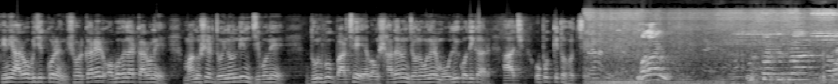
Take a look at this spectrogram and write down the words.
তিনি আরও অভিযোগ করেন, সরকারের অবহেলার কারণে মানুষের দৈনন্দিন জীবনে দুর্ভোগ বাড়ছে এবং সাধারণ জনগণের মৌলিক অধিকার আজ উপকৃত হচ্ছে। উত্তর ত্রিপুরা এবং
